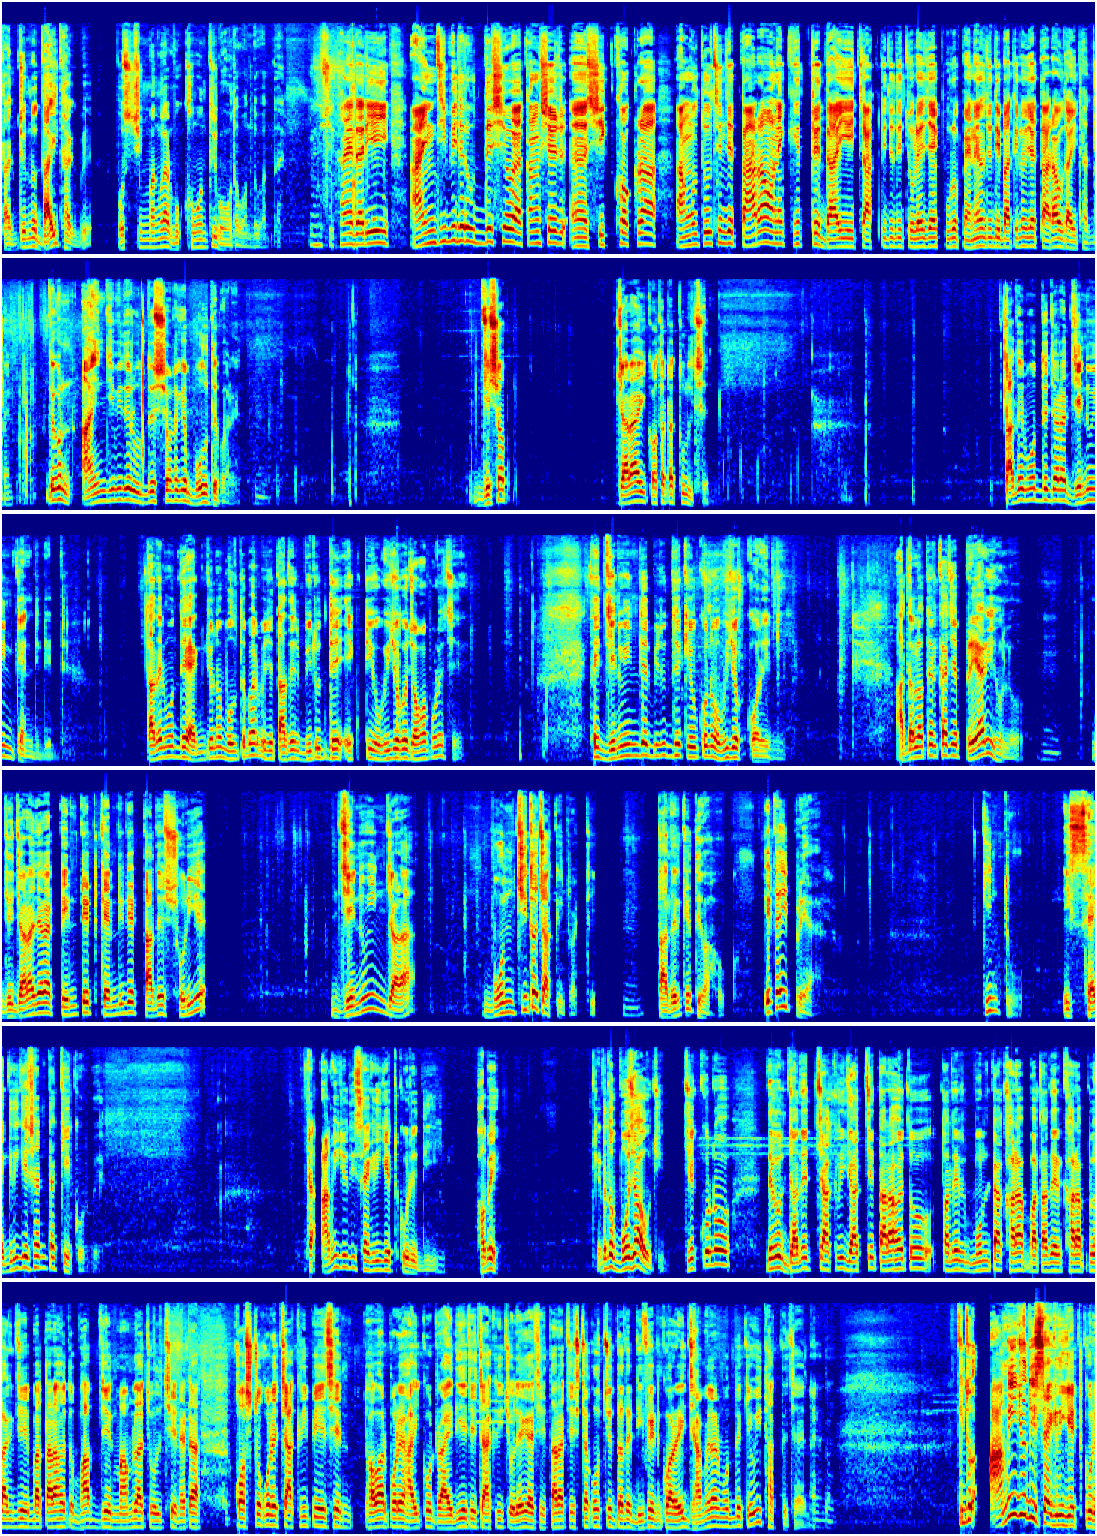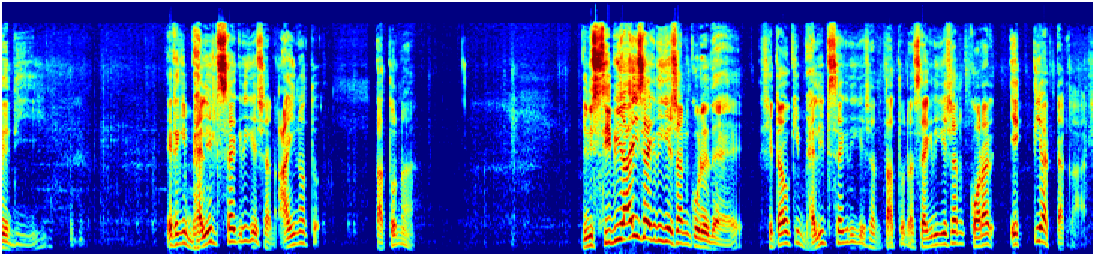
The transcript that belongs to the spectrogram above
তার জন্য দায়ী থাকবে পশ্চিমবাংলার মুখ্যমন্ত্রী মমতা বন্দ্যোপাধ্যায়। কিন্তু সেখানে দাঁড়িয়েই আইনজীবীদের উদ্দেশ্যেও একাংশের শিক্ষকরা আঙুল তুলছেন যে তারা অনেক ক্ষেত্রে দায়ী। এই চাকরি যদি চলে যায়, পুরো প্যানেল যদি বাতিল হয়ে যায়, তারাও দায়ী থাকবেন। দেখুন, আইনজীবীদের উদ্দেশ্যে অনেকে বলতে পারে। যেসব যারা এই কথাটা তুলছেন, তাদের মধ্যে যারা জেনুইন ক্যান্ডিডেট তাদের মধ্যে একজনও বলতে পারবে যে তাদের বিরুদ্ধে একটি অভিযোগও জমা পড়েছে। তাই জেনুইনদের বিরুদ্ধে কেউ কোনো অভিযোগ করেনি। আদালতের কাছে প্রেয়ারই হলো যে যারা যারা টেন্টেড ক্যান্ডিডেট তাদের সরিয়ে জেনুইন যারা বঞ্চিত চাকরি প্রার্থী তাদেরকে দেওয়া হোক। এটাই প্রেয়ার। কিন্তু এই স্যাগ্রিগেশনটা কে করবে? তা আমি যদি স্যাগ্রিগেট করে দিই হবে? এটা তো বোঝা উচিত। যে কোনো দেখুন যাদের চাকরি যাচ্ছে তারা হয়তো তাদের মনটা খারাপ বা তাদের খারাপ লাগছে বা তারা হয়তো ভাবছেন মামলা চলছেন একটা কষ্ট করে চাকরি পেয়েছেন হওয়ার পরে হাইকোর্ট রায় দিয়েছে চাকরি চলে গেছে তারা চেষ্টা করছেন তাদের ডিফেন্ড করার। এই ঝামেলার মধ্যে কেউই থাকতে চায় না। একদম। কিন্তু আমি যদি স্যাগ্রিগেট করে দিই এটা কি ভ্যালিড স্যাগ্রিগেশন আইনত? তা তো না। যদি সিবিআই স্যাগ্রিগেশন করে দেয়, সেটাও কি ভ্যালিড স্যাগ্রিগেশন তা তো না। স্যাগ্রিগেশন করার এখতিয়ারটা কার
